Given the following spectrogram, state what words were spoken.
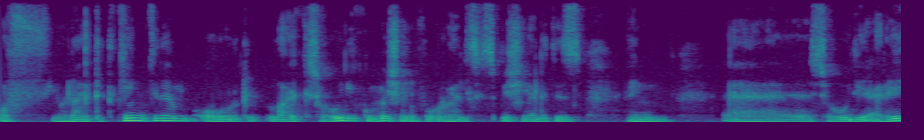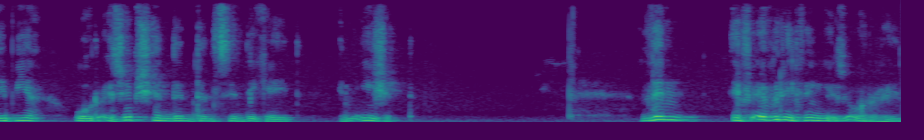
of United Kingdom, or like Saudi Commission for Health Specialties in uh, Saudi Arabia, or Egyptian Dental Syndicate in Egypt. Then, if everything is already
